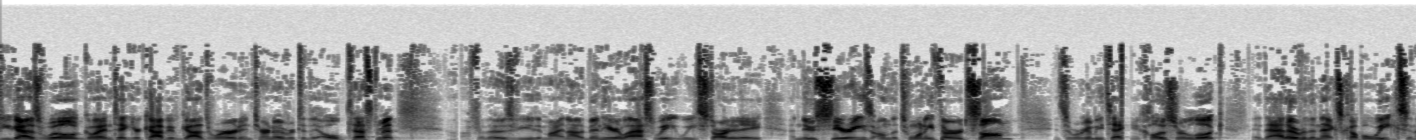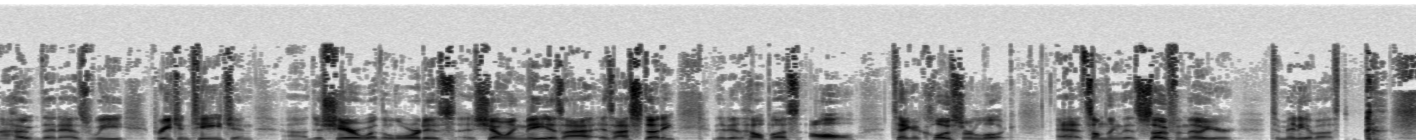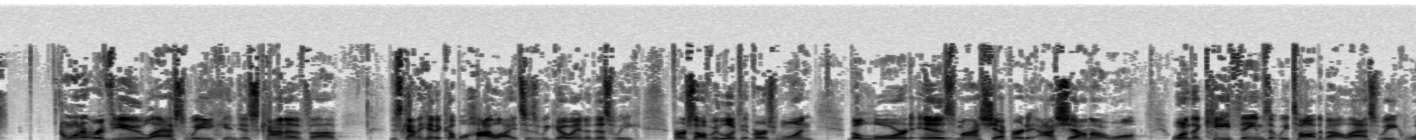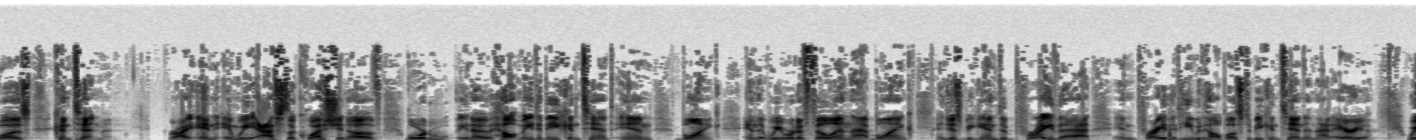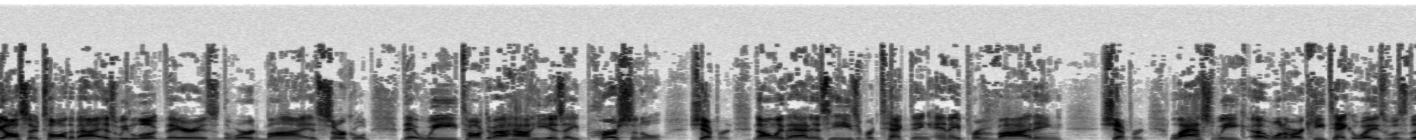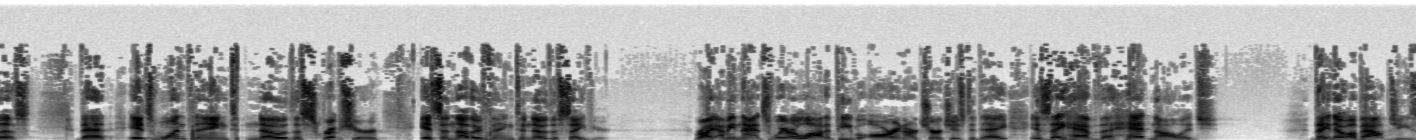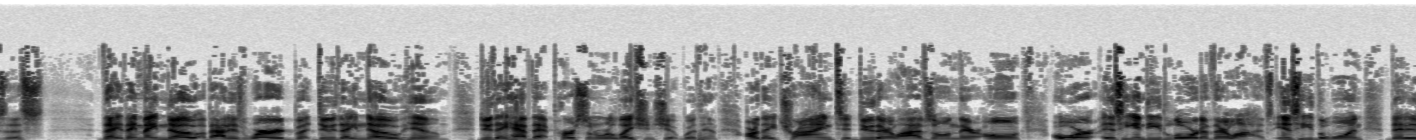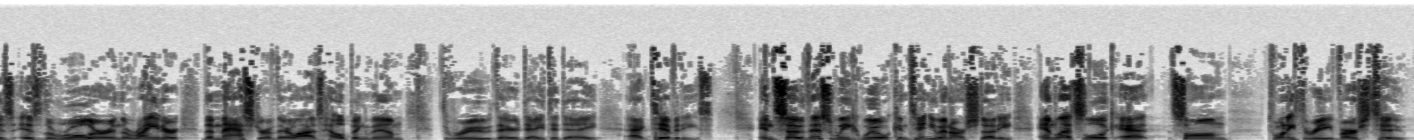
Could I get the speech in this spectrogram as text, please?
If you guys will, go ahead and take your copy of God's Word and turn over to the Old Testament. Uh, for those of you that might not have been here last week, we started a, a new series on the 23rd Psalm. And so we're going to be taking a closer look at that over the next couple weeks. And I hope that as we preach and teach and uh, just share what the Lord is, is showing me as I, as I study, that it'll help us all take a closer look at something that's so familiar to many of us. I want to review last week and just kind of uh, just kind of hit a couple highlights as we go into this week. First off, we looked at verse one. The Lord is my shepherd; I shall not want. One of the key themes that we talked about last week was contentment right? And, and we ask the question of, Lord, you know, help me to be content in blank. And that we were to fill in that blank and just begin to pray that and pray that He would help us to be content in that area. We also talked about, as we look there, as the word my is circled, that we talked about how He is a personal shepherd. Not only that, is He's a protecting and a providing shepherd. Last week, uh, one of our key takeaways was this that it's one thing to know the scripture, it's another thing to know the Savior. Right? I mean, that's where a lot of people are in our churches today, is they have the head knowledge, they know about Jesus, they, they may know about his word, but do they know him? Do they have that personal relationship with him? Are they trying to do their lives on their own? Or is he indeed Lord of their lives? Is he the one that is, is the ruler and the reigner, the master of their lives, helping them through their day to day activities? And so this week we'll continue in our study and let's look at Psalm 23 verse 2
